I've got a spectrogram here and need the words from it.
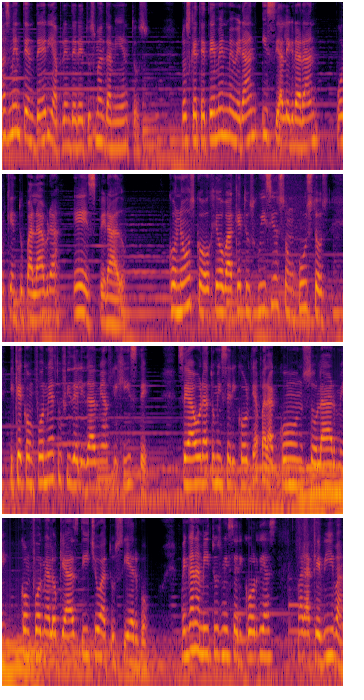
Hazme entender y aprenderé tus mandamientos. Los que te temen me verán y se alegrarán, porque en tu palabra he esperado. Conozco, oh Jehová, que tus juicios son justos y que conforme a tu fidelidad me afligiste. Sea ahora tu misericordia para consolarme, conforme a lo que has dicho a tu siervo. Vengan a mí tus misericordias para que viva,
